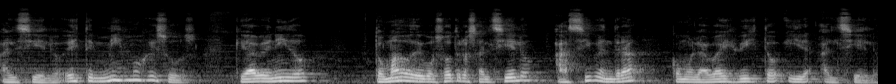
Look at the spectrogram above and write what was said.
al cielo? Este mismo Jesús que ha venido, tomado de vosotros al cielo, así vendrá como lo habéis visto ir al cielo.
